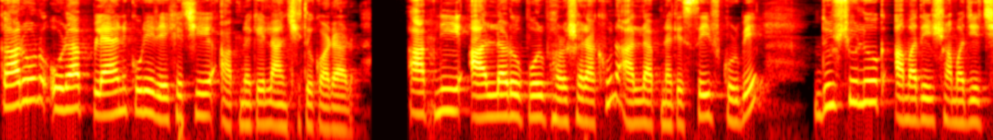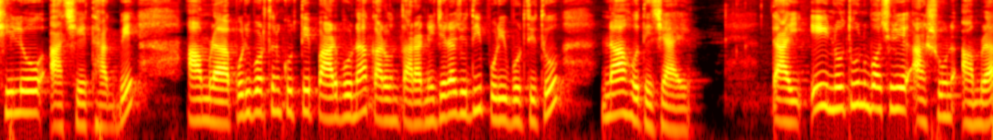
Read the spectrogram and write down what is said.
কারণ ওরা প্ল্যান করে রেখেছে আপনাকে লাঞ্ছিত করার। আপনি আল্লাহর ওপর ভরসা রাখুন, আল্লাহ আপনাকে সেভ করবে। দুষ্ট লোক আমাদের সমাজে ছিল, আছে, থাকবে। আমরা পরিবর্তন করতে পারব না, কারণ তারা নিজেরা যদি পরিবর্তিত না হতে চায়। তাই এই নতুন বছরে আসুন আমরা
